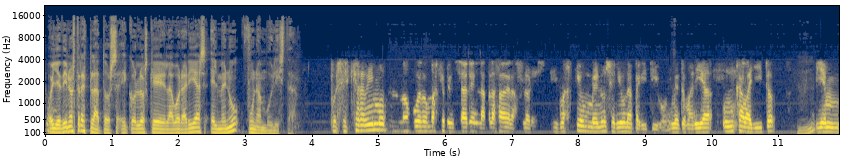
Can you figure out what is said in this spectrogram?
Oye, dinos tres platos eh, con los que elaborarías el menú funambulista. Pues es que ahora mismo no puedo más que pensar en la Plaza de las Flores. Y más que un menú sería un aperitivo. Y me tomaría un caballito bien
